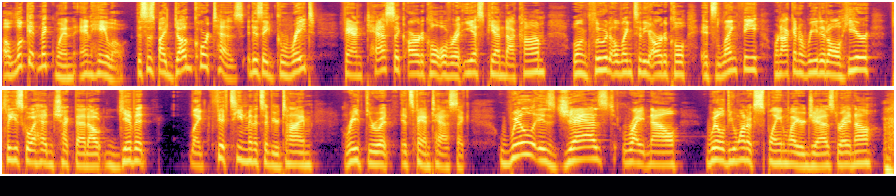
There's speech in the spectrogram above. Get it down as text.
a look at McWin and Halo. This is by Doug Cortez. It is a great, fantastic article over at ESPN.com. We'll include a link to the article. It's lengthy. We're not going to read it all here. Please go ahead and check that out. Give it like 15 minutes of your time. Read through it. It's fantastic. Will is jazzed right now. Will, do you want to explain why you're jazzed right now?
